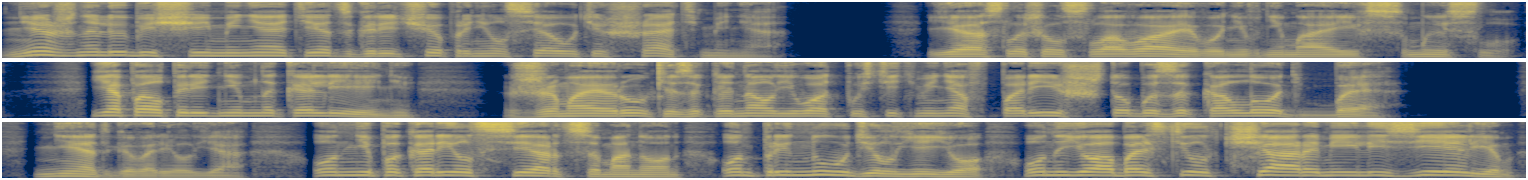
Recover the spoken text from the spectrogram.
Нежно любящий меня отец горячо принялся утешать меня. Я слышал слова его, не внимая их смыслу. Я пал перед ним на колени, сжимая руки, заклинал его отпустить меня в Париж, чтобы заколоть Б. «Нет», — говорил я, — «он не покорил сердце Манон, он принудил ее, он ее обольстил чарами или зельем,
